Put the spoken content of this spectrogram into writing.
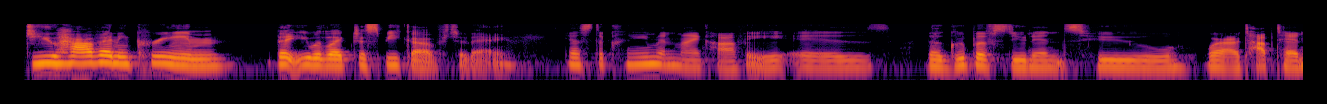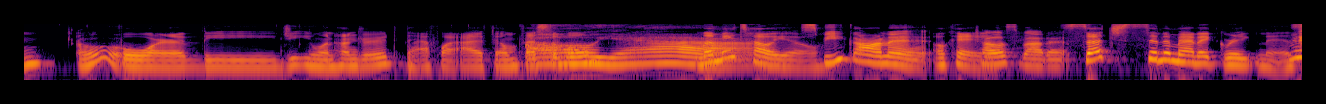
Do you have any cream that you would like to speak of today? Yes, the cream in my coffee is the group of students who were our top ten Oh, for the GE 100, the FYI Film Festival. oh yeah. Let me tell you. Speak on it. Okay. tell us about it. Such cinematic greatness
